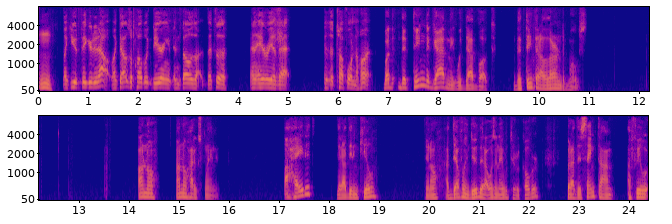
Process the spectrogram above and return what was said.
Mm. Like you had figured it out. Like that was a public deer, and, and fellas, that's a an area that is a tough one to hunt. But the thing that got me with that book, the thing that I learned the most, I don't know, I don't know how to explain it. I hate it that I didn't kill him. You know, I definitely do that I wasn't able to recover. But at the same time, I feel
